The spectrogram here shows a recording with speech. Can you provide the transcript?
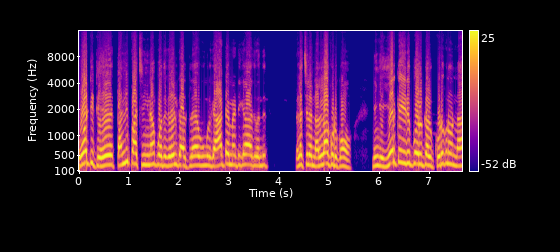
ஓட்டிட்டு தண்ணி பாய்ச்சினீங்கன்னா போதும். வெயில் காலத்தில் உங்களுக்கு ஆட்டோமேட்டிக்காக அது வந்து விளைச்சலை நல்லா கொடுக்கும். நீங்கள் இயற்கை இடுப்பொருட்கள் கொடுக்கணும்னா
